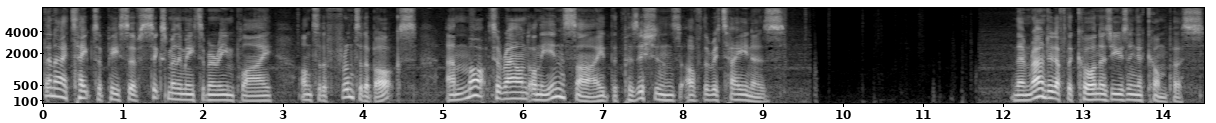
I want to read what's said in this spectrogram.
Then I taped a piece of 6mm marine ply onto the front of the box and marked around on the inside the positions of the retainers. And then rounded off the corners using a compass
